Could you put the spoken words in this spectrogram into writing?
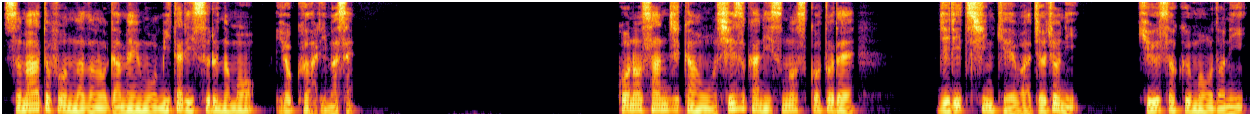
スマートフォンなどの画面を見たりするのもよくありません。この3時間を静かに過ごすことで自律神経は徐々に休息モードに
